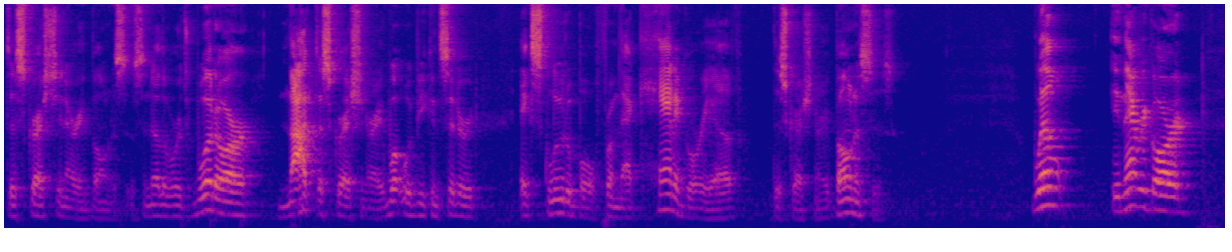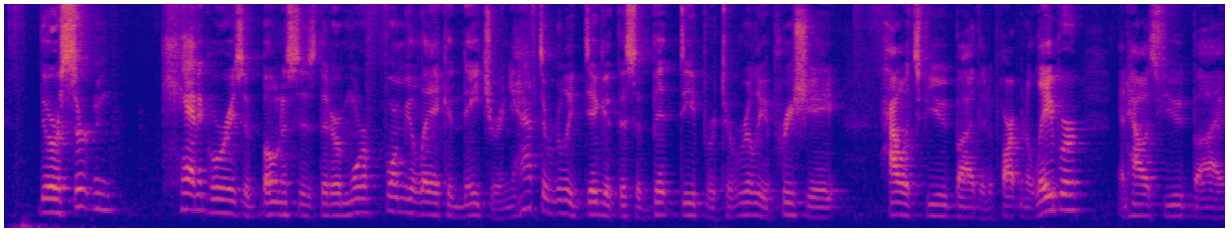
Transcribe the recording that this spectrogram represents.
discretionary bonuses? In other words, what are not discretionary? What would be considered excludable from that category of discretionary bonuses? Well, in that regard, there are certain categories of bonuses that are more formulaic in nature, and you have to really dig at this a bit deeper to really appreciate how it's viewed by the Department of Labor and how it's viewed by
